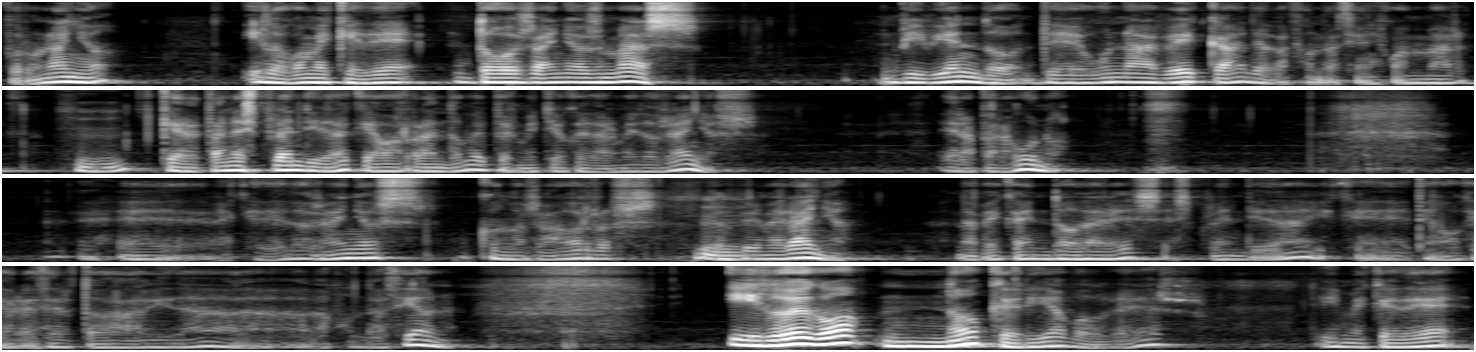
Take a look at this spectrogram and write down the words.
por un año y luego me quedé dos años más viviendo de una beca de la Fundación Juan Marc, que era tan espléndida que ahorrando me permitió quedarme dos años. Era para uno. Eh, me quedé dos años con los ahorros del primer año. Una beca en dólares espléndida y que tengo que agradecer toda la vida a la, fundación. Y luego no quería volver y me quedé,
